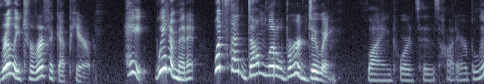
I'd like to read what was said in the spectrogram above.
really terrific up here. Hey, wait a minute. What's that dumb little bird doing? Flying towards his hot air balloon.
